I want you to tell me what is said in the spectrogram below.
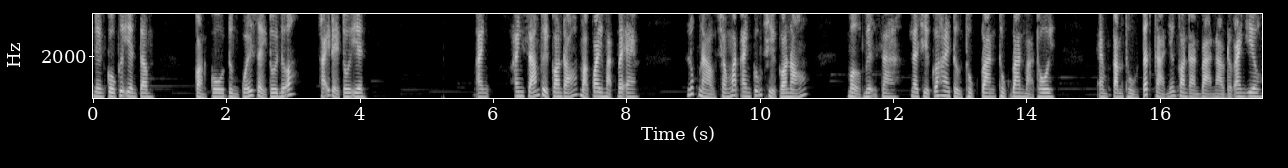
nên cô cứ yên tâm. Còn cô đừng quấy rầy tôi nữa. Hãy để tôi yên. Anh, anh dám vì con đó mà quay mặt với em. Lúc nào trong mắt anh cũng chỉ có nó. Mở miệng ra là chỉ có hai từ thục đoan thục đoan mà thôi. Em căm thủ tất cả những con đàn bà nào được anh yêu.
